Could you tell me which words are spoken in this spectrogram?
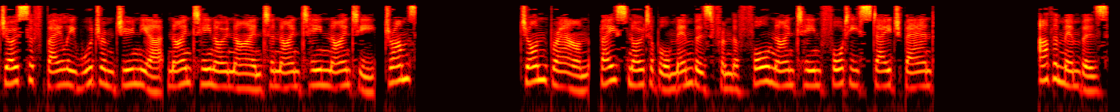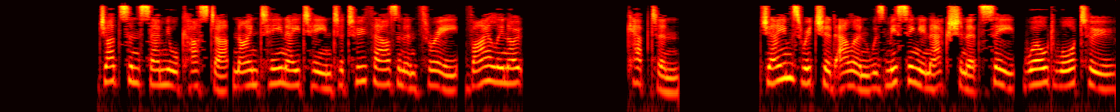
Joseph Bailey Woodrum Jr. (1909–1990), drums. John Brown, bass. Notable members from the fall 1940 stage band. Other members: Judson Samuel Custer (1918–2003), violino. Captain James Richard Allen was missing in action at sea, World War II.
